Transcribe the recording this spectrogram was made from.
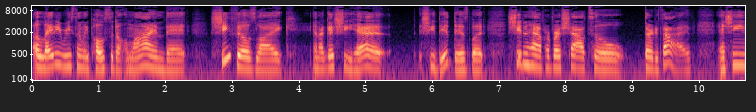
a lady recently posted online that she feels like, and I guess she had, she did this, but she didn't have her first child till 35 and she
